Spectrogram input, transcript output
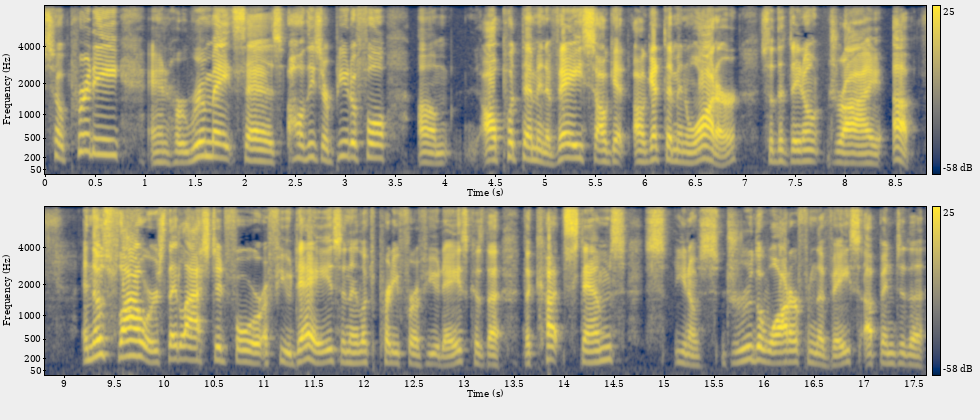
so pretty." And her roommate says, "Oh, these are beautiful. Um, I'll put them in a vase. I'll get I'll get them in water so that they don't dry up." And those flowers, they lasted for a few days and they looked pretty for a few days because the, the cut stems, you know, drew the water from the vase up into the,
